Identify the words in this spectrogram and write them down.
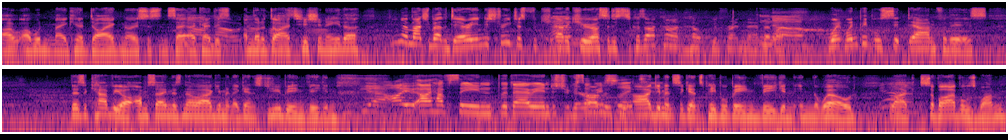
I, I wouldn't make a diagnosis and say, No, okay, this. no, I'm not a dietitian not. either. Do you know much about the dairy industry? Just for, cu- out of Um, curiosity, because I can't help your friend there. But No. like, when, when people sit down for this, there's a caveat. I'm saying there's no argument against you being vegan. Yeah, I, I have seen the dairy industry because There are obviously obviously arguments against people being vegan in the world. Yeah. Like survival's one.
